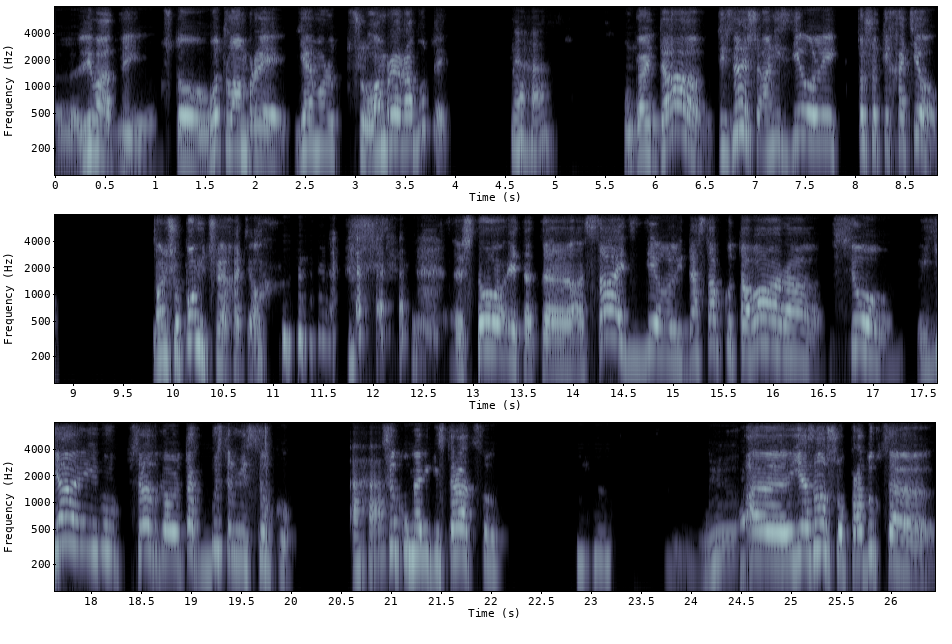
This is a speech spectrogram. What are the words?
Левадный, что вот Ламбре, я ему говорю, что Ламбре работает? Ага. Он говорит, да, ты знаешь, они сделали то, что ты хотел. Но он еще помнит, что я хотел. Что этот э, сайт сделали, доставку товара, все. Я ему сразу говорю, так, быстро мне ссылку. Ссылку на регистрацию. А, я знал, что продукция,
